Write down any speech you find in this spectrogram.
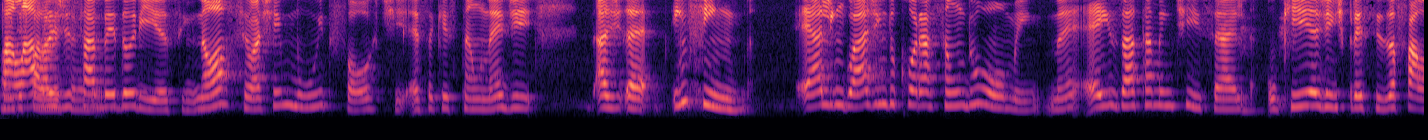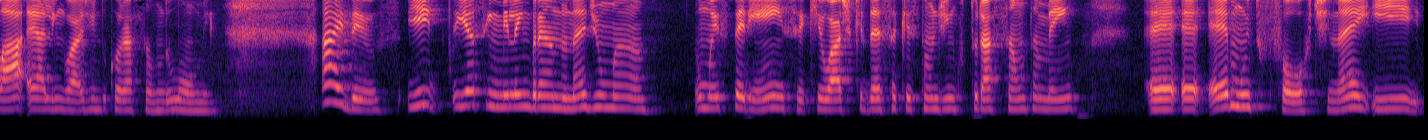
Palavras, palavras de sabedoria, assim. Nossa, eu achei muito forte essa questão, né, de... É, enfim, é a linguagem do coração do homem, né? É exatamente isso. É a, o que a gente precisa falar é a linguagem do coração do homem. Ai, Deus. E, e assim, me lembrando, né, de uma, uma experiência que eu acho que dessa questão de enculturação também é, é, é muito forte, né? E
